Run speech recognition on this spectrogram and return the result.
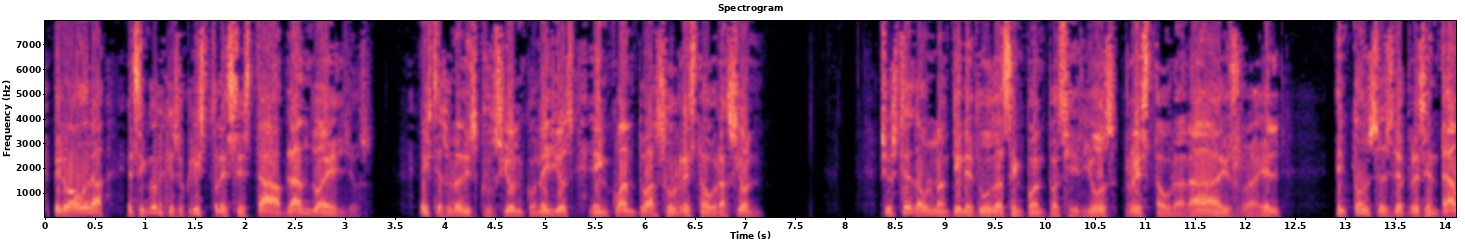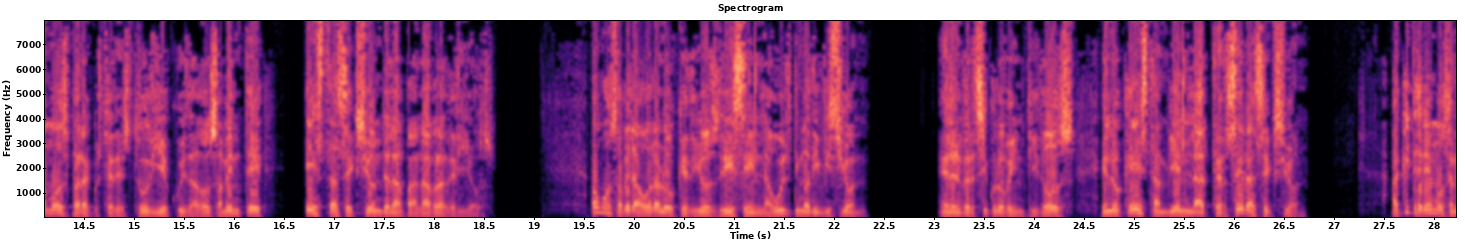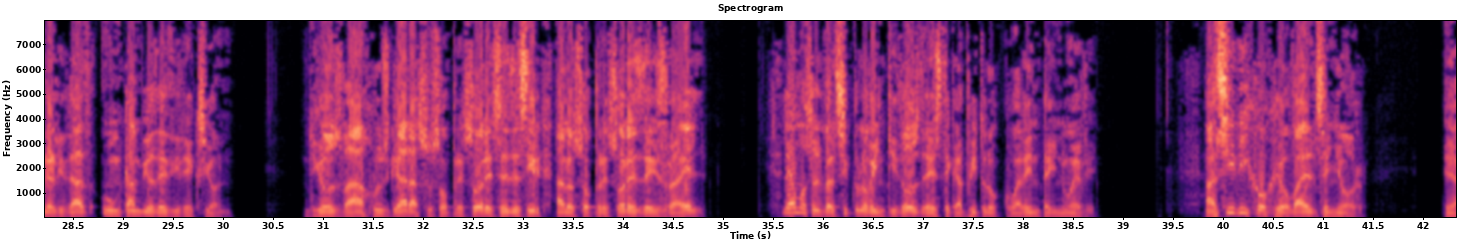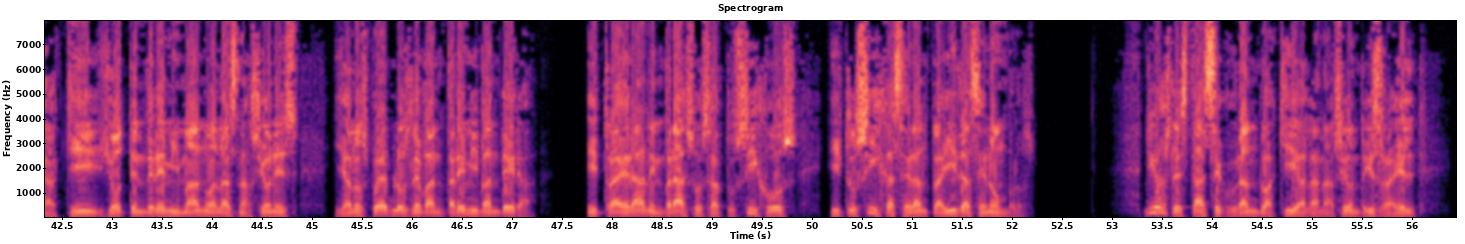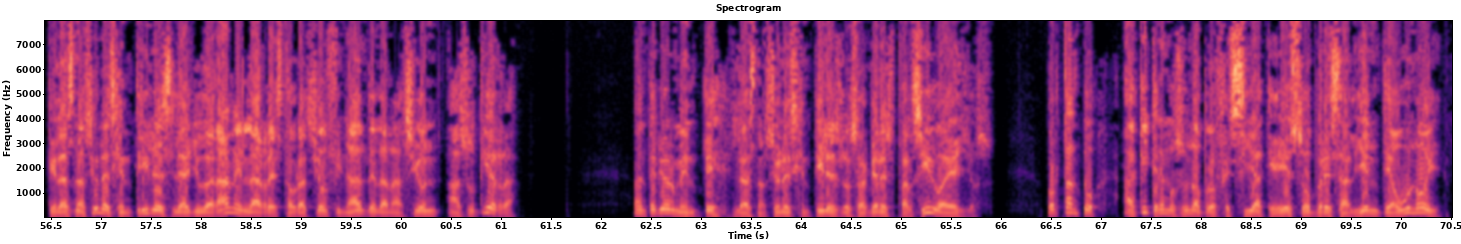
Pero ahora el Señor Jesucristo les está hablando a ellos. Esta es una discusión con ellos en cuanto a su restauración. Si usted aún mantiene dudas en cuanto a si Dios restaurará a Israel, entonces le presentamos para que usted estudie cuidadosamente esta sección de la palabra de Dios. Vamos a ver ahora lo que Dios dice en la última división, en el versículo 22, en lo que es también la tercera sección. Aquí tenemos en realidad un cambio de dirección. Dios va a juzgar a sus opresores, es decir, a los opresores de Israel. Leamos el versículo 22 de este capítulo 49. Así dijo Jehová el Señor, He aquí yo tenderé mi mano a las naciones, y a los pueblos levantaré mi bandera, y traerán en brazos a tus hijos, y tus hijas serán traídas en hombros. Dios le está asegurando aquí a la nación de Israel que las naciones gentiles le ayudarán en la restauración final de la nación a su tierra. Anteriormente, las naciones gentiles los habían esparcido a ellos. Por tanto, aquí tenemos una profecía que es sobresaliente aún hoy,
